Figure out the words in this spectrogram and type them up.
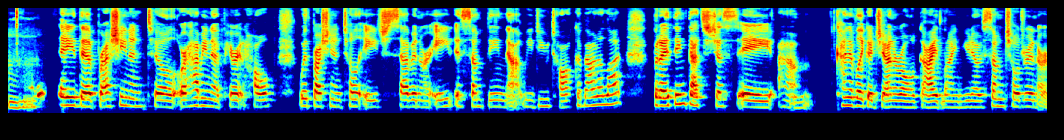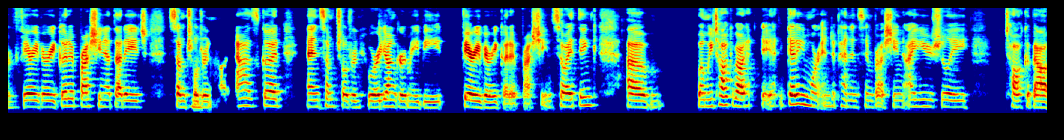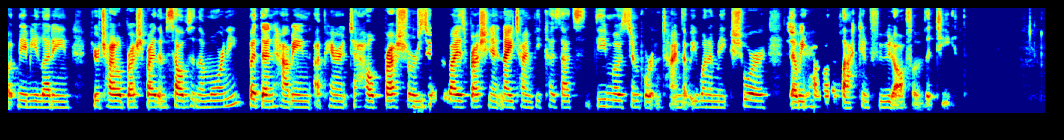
Mm-hmm. say the brushing until or having a parent help with brushing until age seven or eight is something that we do talk about a lot. But I think that's just a um, kind of like a general guideline. You know, some children are very, very good at brushing at that age, some children mm-hmm. aren't as good, and some children who are younger may be very, very good at brushing. So I think um, when we talk about eh, getting more independence in brushing, I usually talk about maybe letting your child brush by themselves in the morning, but then having a parent to help brush or mm-hmm. supervise brushing at nighttime because that's the most important time that we want to make sure that sure. we have all the plaque and food off of the teeth.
